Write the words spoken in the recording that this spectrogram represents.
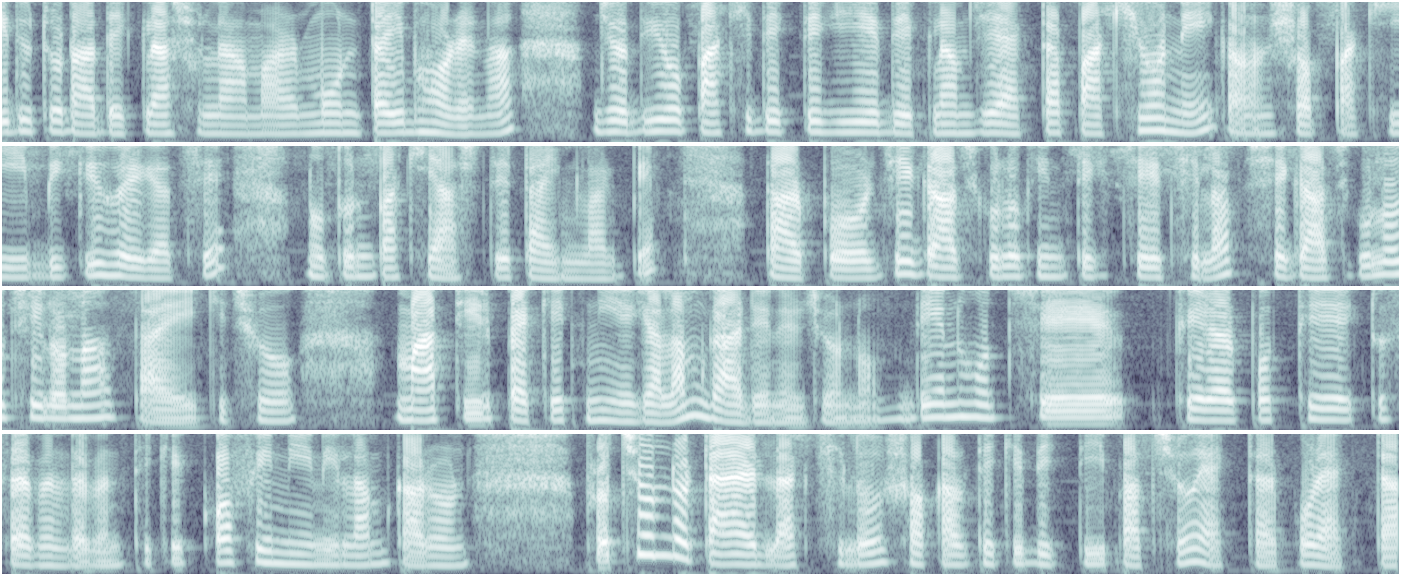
এই দুটো না দেখলে আসলে আমার মনটাই ভরে না। যদিও পাখি দেখতে গিয়ে দেখলাম যে একটা পাখিও নেই, কারণ সব পাখি বিক্রি হয়ে গেছে। নতুন পাখি আসতে টাইম লাগবে। তারপর যে গাছগুলো কিনতে চেয়েছিলাম, সে গাছগুলো ছিল না, তাই কিছু মাটির প্যাকেট নিয়ে গেলাম গার্ডেনের জন্য। দেন হচ্ছে ফেরার পথে একটু সেভেন ইলেভেন থেকে কফি নিয়ে নিলাম, কারণ প্রচণ্ড টায়ার্ড লাগছিল। সকাল থেকে দেখতেই পাচ্ছ, একটার পর একটা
